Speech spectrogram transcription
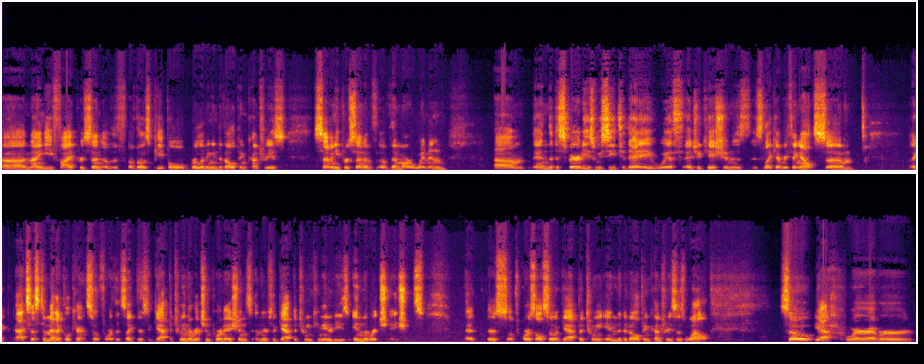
uh, 95% of, the, of those people were living in developing countries. 70% of, of them are women. Um, and the disparities we see today with education is, is like everything else, um, like access to medical care and so forth. It's like there's a gap between the rich and poor nations, and there's a gap between communities in the rich nations. Uh, there's, of course, also a gap between in the developing countries as well. So, yeah, wherever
